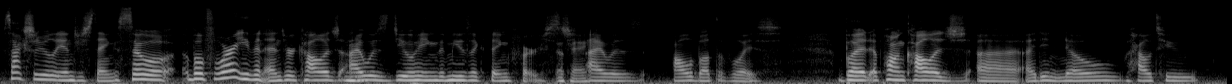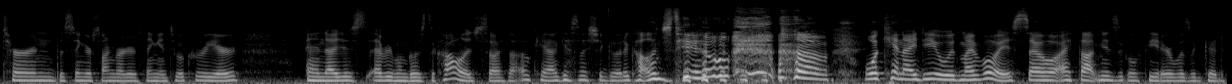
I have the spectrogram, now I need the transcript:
It's actually really interesting. So before I even entered college, I Mhm. was doing the music thing first. Okay. I was all about the voice. But upon college, uh, I didn't know how to turn the singer songwriter thing into a career. And I just, everyone goes to college. So I thought, okay, I guess I should go to college too. um, what can I do with my voice? So I thought musical theater was a good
